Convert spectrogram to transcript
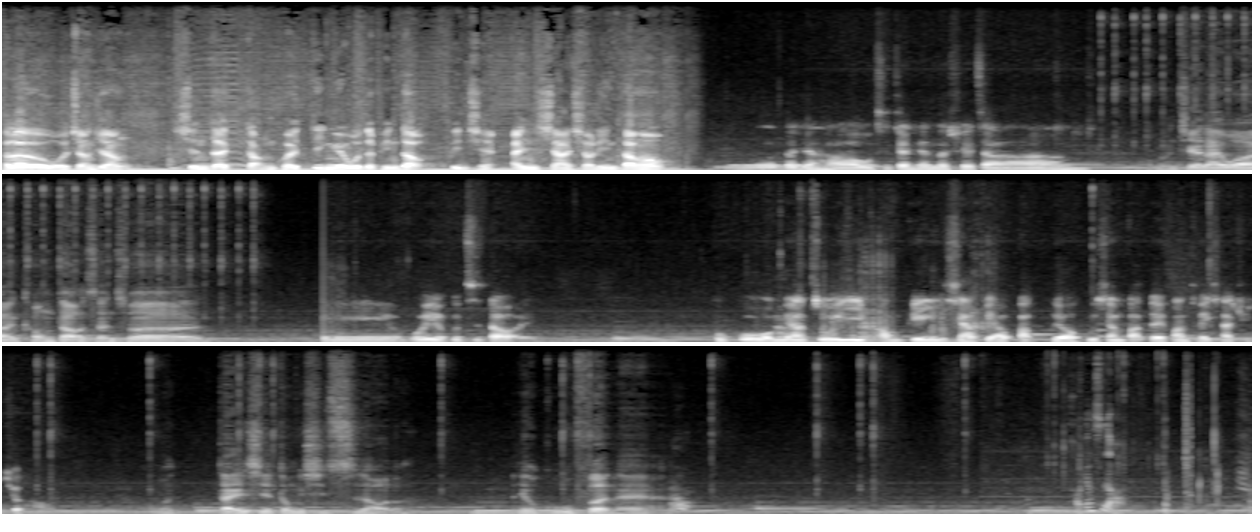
Hello，我江江，现在赶快订阅我的频道，并且按下小铃铛哦。Hello，大家好，我是江江的学长。我们今天来玩空岛生存。诶、我也不知道诶、不过我们要注意旁边一下，不要把不要互相把对方推下去就好。我带一些东西吃好了。哎有骨粉哎，好像是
